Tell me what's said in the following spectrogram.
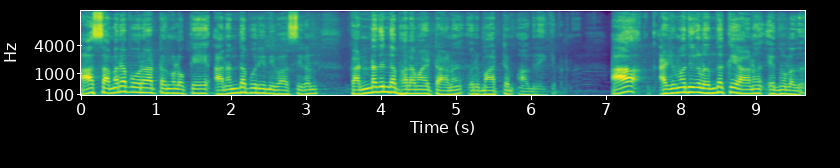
ആ സമര പോരാട്ടങ്ങളൊക്കെ അനന്തപുരി നിവാസികൾ കണ്ടതിന്റെ ഫലമായിട്ടാണ് ഒരു മാറ്റം ആഗ്രഹിക്കപ്പെടുന്നത്. ആ അഴിമതികൾ എന്തൊക്കെയാണ് എന്നുള്ളത്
